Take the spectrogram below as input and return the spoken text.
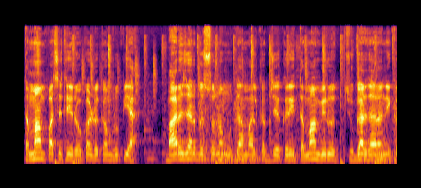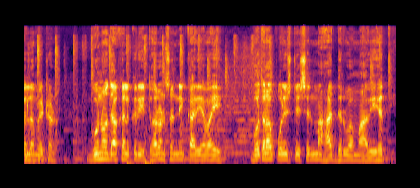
તમામ પાસેથી રોકડ રકમ રૂપિયા બાર હજાર બસોનો મુદ્દામાલ કબજે કરી તમામ વિરુદ્ધ જુગારધારાની કલમ હેઠળ ગુનો દાખલ કરી ધોરણસરની કાર્યવાહી બોતળાવ પોલીસ સ્ટેશનમાં હાથ ધરવામાં આવી હતી.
